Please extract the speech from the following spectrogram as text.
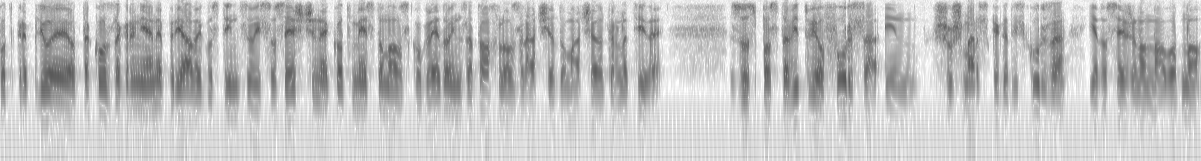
podkrepljujejo tako zagrenjene prijave gostincev iz soseščine, kot mestoma vzkogledo in zatohlo ozračje domače alternative. Z vzpostavitvijo fursa in šušmarskega diskurza je doseženo novo dno.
